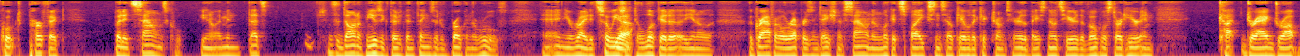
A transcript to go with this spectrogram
quote perfect, but it sounds cool. You know, I mean, that's since the dawn of music. There's been things that have broken the rules, and, you're right. It's so easy Yeah. to look at a, you know, a graphical representation of sound and look at spikes and say, okay, well, the kick drum's here, the bass notes here, the vocals start here, and cut, drag, drop,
